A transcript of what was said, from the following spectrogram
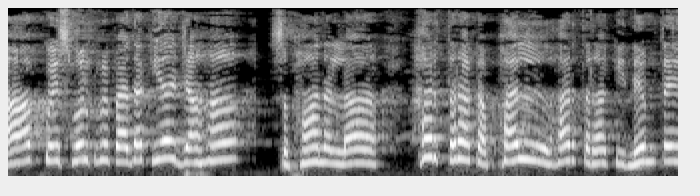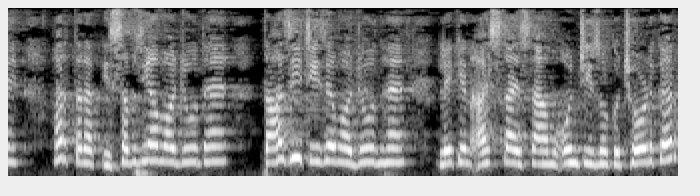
आपको इस मुल्क में पैदा किया जहाँ सुबहान अल्लाह हर तरह का फल, हर तरह की नेमतें, हर तरह की सब्ज़ियाँ मौजूद हैं, ताजी चीज़ें मौजूद हैं, लेकिन आहिस्ता आहिस्ता हम उन चीज़ों को छोड़कर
